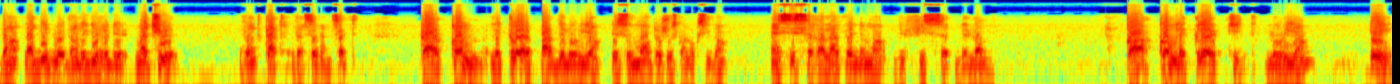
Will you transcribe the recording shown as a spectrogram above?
dans la Bible, dans le livre de Matthieu 24, verset 27. Car comme l'éclair part de l'Orient et se monte jusqu'en Occident, ainsi sera l'avènement du Fils de l'homme. Car comme l'éclair quitte l'Orient et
